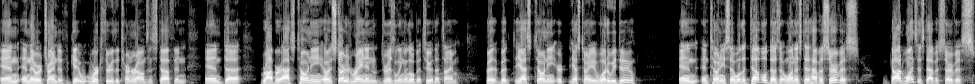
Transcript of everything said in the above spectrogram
And, and they were trying to get work through the turnarounds and stuff. And, and uh, Robert asked Tony, oh, it started raining, drizzling a little bit too at that time. But, but he asked Tony, or he asked Tony, what do we do? And, and Tony said, well, the devil doesn't want us to have a service. God wants us to have a service.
